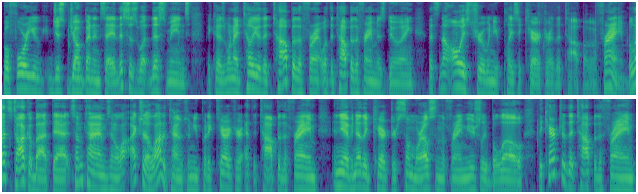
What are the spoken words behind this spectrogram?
before you just jump in and say this is what this means because when I tell you the top of the frame what the top of the frame is doing that's not always true when you place a character at the top of a frame. But let's talk about that. Sometimes and a lot actually a lot of times when you put a character at the top of the frame and you have another character somewhere else in the frame usually below the character at the top of the frame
